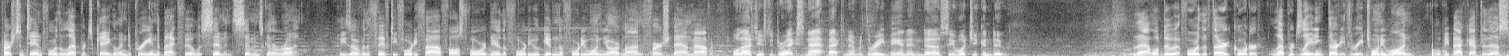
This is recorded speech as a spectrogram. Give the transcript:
First and 10 for the Leopards. Cagle and Dupree in the backfield with Simmons. Simmons going to run. He's over the 50, 45, falls forward near the 40. We'll give him the 41 yard line. First down, Malvern. Well, that's just a direct snap back to number three, Ben, and uh, see what you can do. That will do it for the third quarter. Leopards leading 33 21. We'll be back after this.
